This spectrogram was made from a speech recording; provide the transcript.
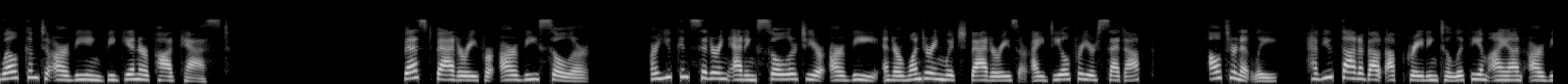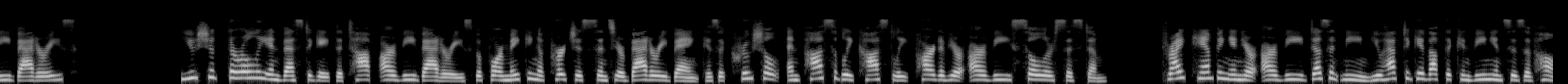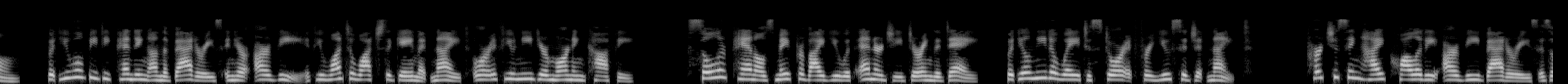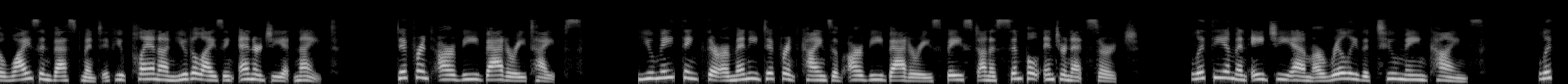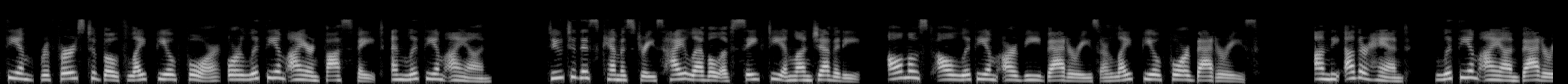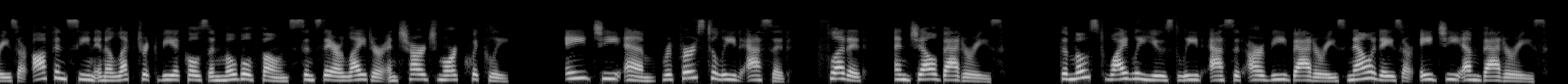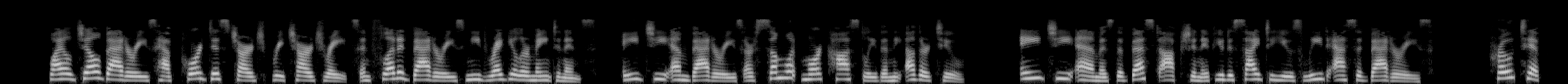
Welcome to RVing Beginner Podcast. Best battery for RV solar. Are you considering adding solar to your RV and are wondering which batteries are ideal for your setup? Alternately, have you thought about upgrading to lithium ion RV batteries? You should thoroughly investigate the top RV batteries before making a purchase since your battery bank is a crucial, and possibly costly, part of your RV solar system. Dry camping in your RV doesn't mean you have to give up the conveniences of home, but you will be depending on the batteries in your RV if you want to watch the game at night or if you need your morning coffee. Solar panels may provide you with energy during the day, but you'll need a way to store it for usage at night. Purchasing high quality RV batteries is a wise investment if you plan on utilizing energy at night. Different RV battery types. You may think there are many different kinds of RV batteries based on a simple internet search. Lithium and AGM are really the two main kinds. Lithium refers to both LiFePO4 or lithium iron phosphate and lithium ion. Due to this chemistry's high level of safety and longevity, almost all lithium RV batteries are LiFePO4 batteries. On the other hand, lithium-ion batteries are often seen in electric vehicles and mobile phones since they are lighter and charge more quickly. AGM refers to lead acid, flooded, and gel batteries. The most widely used lead acid RV batteries nowadays are AGM batteries. While gel batteries have poor discharge, recharge rates and flooded batteries need regular maintenance, AGM batteries are somewhat more costly than the other two. AGM is the best option if you decide to use lead acid batteries. Pro tip.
